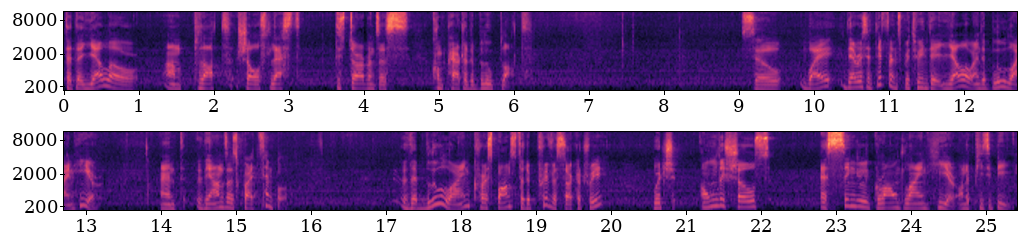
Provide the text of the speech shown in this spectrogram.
that the yellow um, plot shows less disturbances compared to the blue plot. So why there is a difference between the yellow and the blue line here? And the answer is quite simple. The blue line corresponds to the previous circuitry, which only shows a single ground line here on the PCB.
